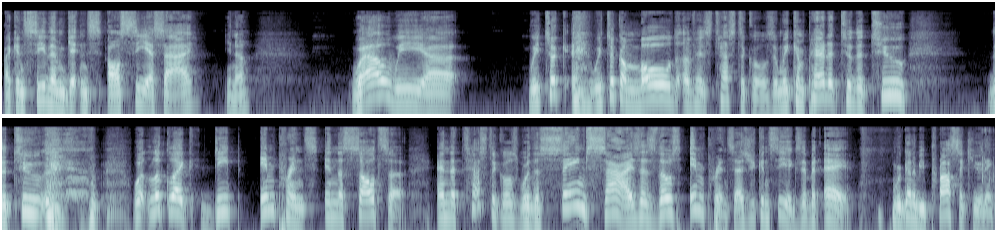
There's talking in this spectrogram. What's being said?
I can see them getting all CSI. You know. Well, we uh, we took we took a mold of his testicles and we compared it to the two the two what looked like deep imprints in the salsa and the testicles were the same size as those imprints. As you can see exhibit A we're going to be prosecuting.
